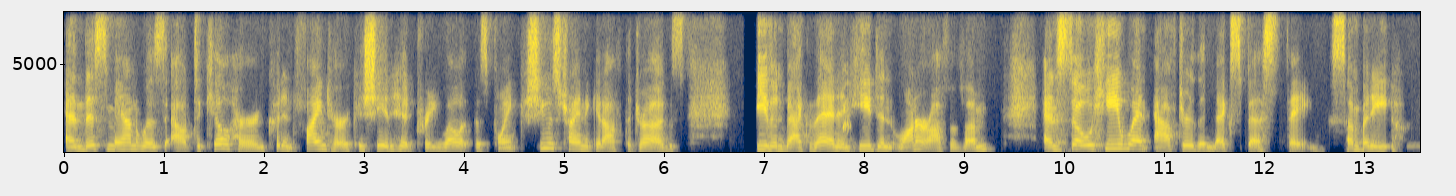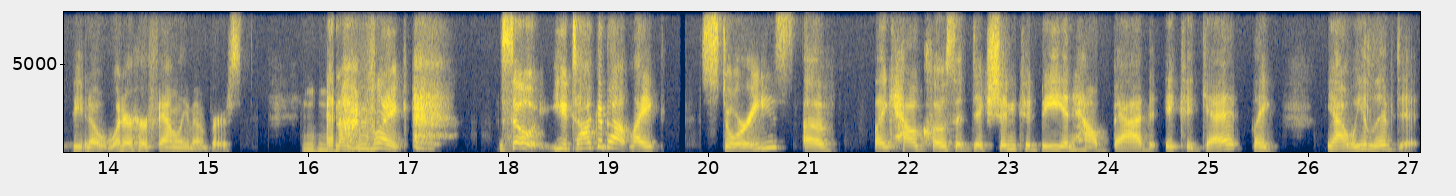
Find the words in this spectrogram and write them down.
And this man was out to kill her and couldn't find her because she had hid pretty well at this point because she was trying to get off the drugs even back then and he didn't want her off of them and so he went after the next best thing somebody you know one of her family members. Mm-hmm. and i'm like so you talk about like stories of like how close addiction could be and how bad it could get. Like yeah we lived it.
